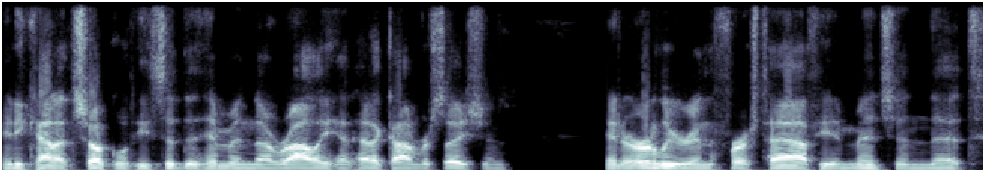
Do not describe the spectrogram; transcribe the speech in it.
And he kind of chuckled. He said that him and uh, Riley had had a conversation. And earlier in the first half, he had mentioned that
